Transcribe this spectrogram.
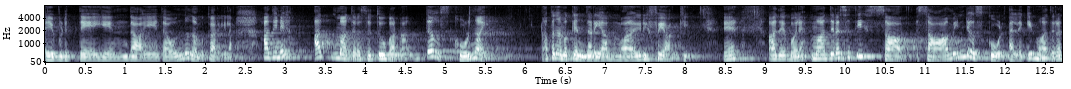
എവിടുത്തെ എന്താ ഏതാ ഒന്നും നമുക്കറിയില്ല. അതിനെ അത് മദ്രസത്തു പറഞ്ഞാൽ ദ സ്കൂൾ എന്നായി അപ്പോൾ നമുക്ക് എന്തറിയാം? മൈറിഫൈ ആക്കി. ഏ? അതേപോലെ മദ്രസത്തി സാം സാമിന്റെ സ്കൂൾ അല്ലെങ്കിൽ മദ്ര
